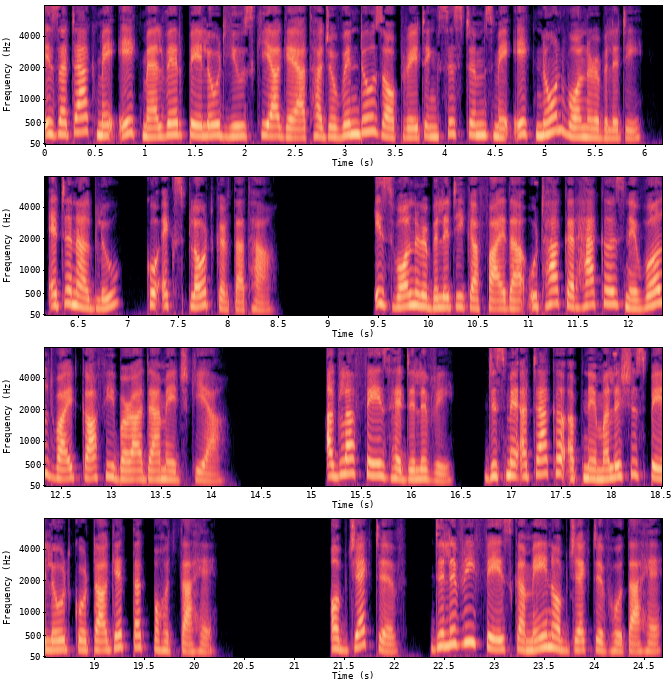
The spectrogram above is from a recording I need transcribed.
इस अटैक में एक मेलवेयर पेलोड यूज़ किया गया था जो विंडोज़ ऑपरेटिंग सिस्टम्स में एक नॉन वॉलनरेबिलिटी एटर्नल ब्लू को एक्सप्लोर करता था। इस वॉलनरेबिलिटी का फ़ायदा उठाकर हैकर्स ने वर्ल्ड वाइड काफ़ी बड़ा डैमेज किया। अगला फ़ेज़ है डिलीवरी जिसमें अटैकर अपने मलिशियस पेलोड को टारगेट तक पहुँचता है। ऑब्जेक्टिव डिलीवरी फ़ेज़ का मेन ऑब्जेक्टिव होता है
